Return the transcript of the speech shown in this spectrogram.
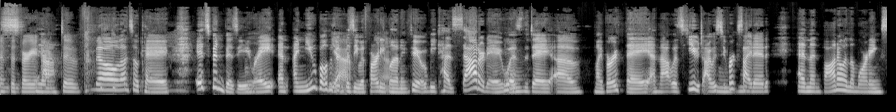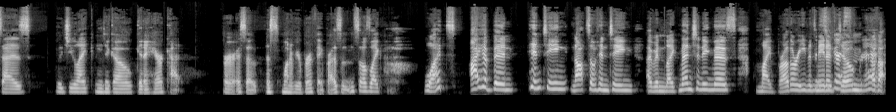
haven't been very Yeah. active. no, that's okay. It's been busy, right? And I knew both have Yeah. been busy with party Yeah. planning too, because Saturday was the day of my birthday, and that was huge. I was super Mhm. excited. And then Bono in the morning says, Would you like me to go get a haircut for as a as one of your birthday presents? So I was like, What? I have been hinting, not so hinting. I've been like mentioning this. My brother even Since made a joke met. about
